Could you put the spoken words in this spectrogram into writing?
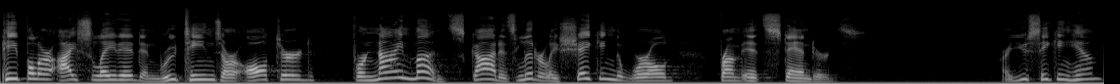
People are isolated and routines are altered. For nine months, God is literally shaking the world from its standards. Are you seeking Him?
